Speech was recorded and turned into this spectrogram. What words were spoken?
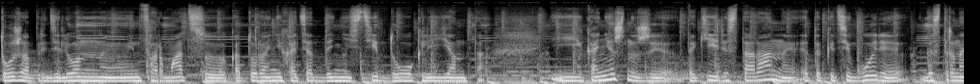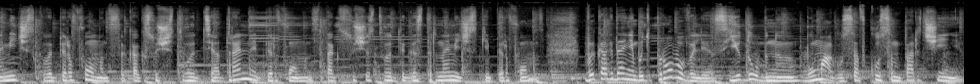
тоже определенную информацию, которую они хотят донести до клиента. И, конечно же, такие рестораны – это категория гастрономического перформанса. Как существует театральный перформанс, так существует и гастрономический перформанс. Вы когда-нибудь пробовали съедобную бумагу со вкусом порчини?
